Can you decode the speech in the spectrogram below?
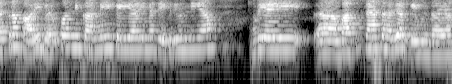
ਇਸ ਤਰ੍ਹਾਂ ਕਾਲੀ ਬਿਲਕੁਲ ਨਹੀਂ ਕਰਨੀ ਕਈ ਵਾਰੀ ਮੈਂ ਦੇਖਦੀ ਹੁੰਨੀ ਆ ਵੀ ਅਹ, ਬੱਸ ਸਟੈਂਡ ਤਾਂ ਹਜੇ ਅੱਗੇ ਹੁੰਦਾ ਆ।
